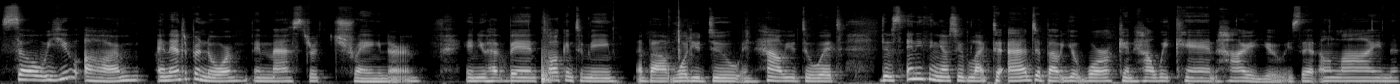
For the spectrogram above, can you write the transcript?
So you are an entrepreneur a master trainer, and you have been talking to me about what you do and how you do it. There's anything else you'd like to add about your work and how we can hire you? Is that online?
